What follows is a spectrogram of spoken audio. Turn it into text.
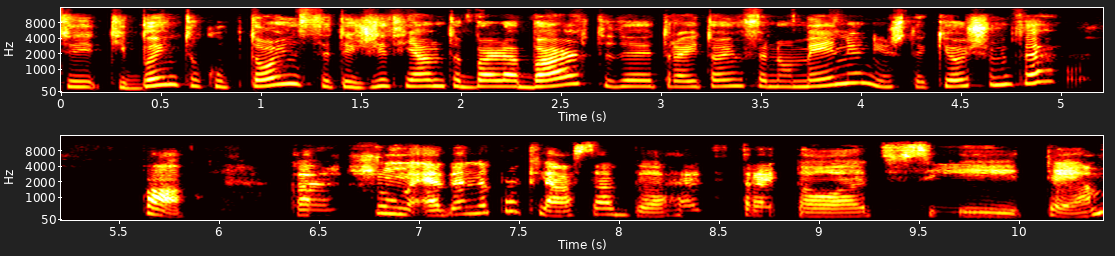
t'i bëjnë të kuptojnë se të gjithë janë të barabartë dhe e trajtojnë fenomenin, ishte kjo që më the? Po, ka shumë edhe nëpër klasa bëhet, trajtohet si temë,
